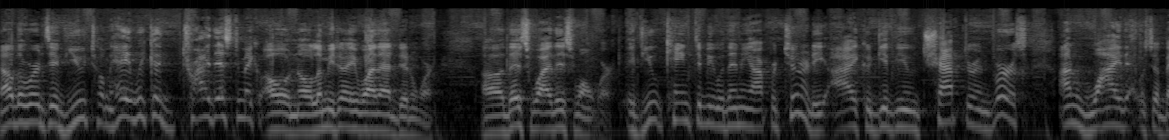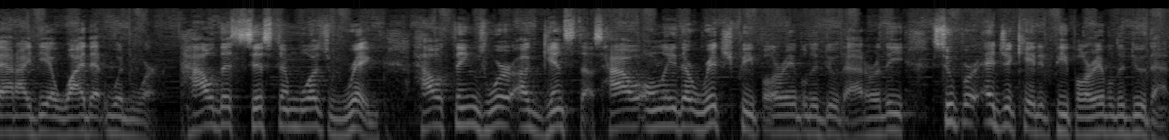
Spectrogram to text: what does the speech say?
In other words, if you told me, hey, we could try this to make, oh no, let me tell you why that didn't work. Uh, this why this won't work. If you came to me with any opportunity, I could give you chapter and verse on why that was a bad idea, why that wouldn't work, how the system was rigged, how things were against us, how only the rich people are able to do that, or the super educated people are able to do that.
